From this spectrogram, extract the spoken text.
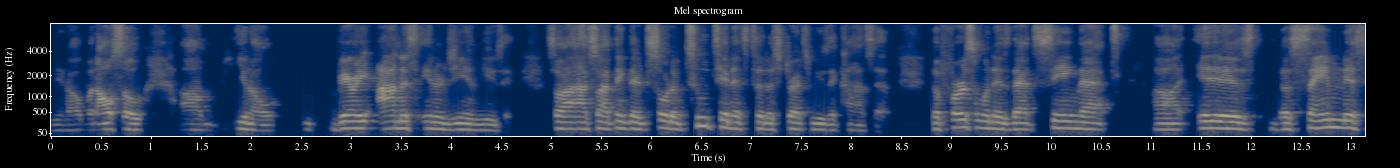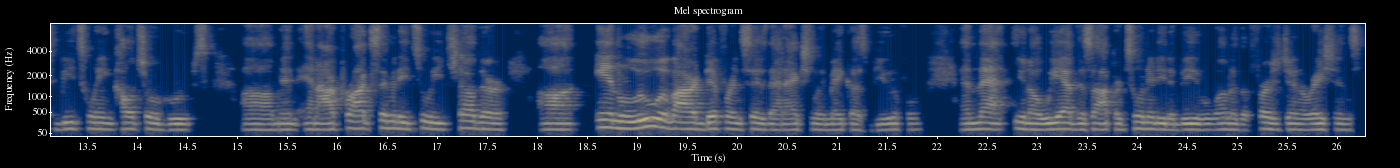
you know, but also, um, you know, very honest energy in music. So I, so I think there's sort of two tenets to the stretch music concept. The first one is that seeing that uh, it is the sameness between cultural groups um, and, and our proximity to each other uh, in lieu of our differences that actually make us beautiful. And that you know we have this opportunity to be one of the first generations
